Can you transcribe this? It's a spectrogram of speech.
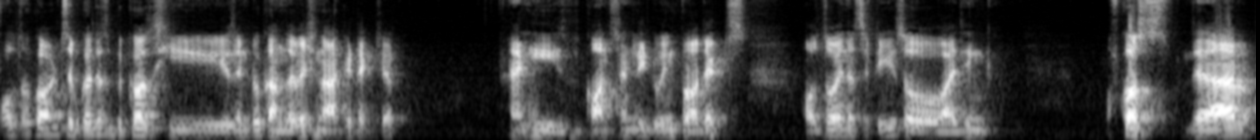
also called Sibgat is because he is into conservation architecture, and he's constantly doing projects also in the city. So I think, of course, there are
